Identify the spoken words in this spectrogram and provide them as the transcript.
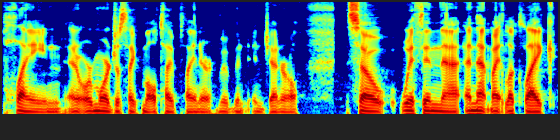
plane and, or more just like multiplanar movement in general. So within that, and that might look like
